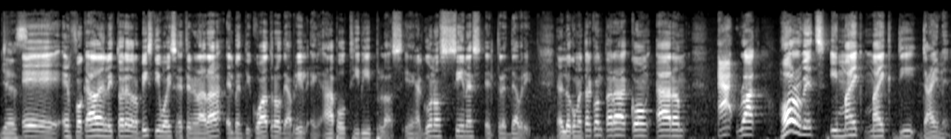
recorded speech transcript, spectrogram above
Yes. eh, enfocada en la historia de los Beastie Boys, estrenará el 24 de abril en Apple TV Plus y en algunos cines el 3 de abril. El documental contará con Adam at Rock Horowitz y Mike Mike D. Diamond.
